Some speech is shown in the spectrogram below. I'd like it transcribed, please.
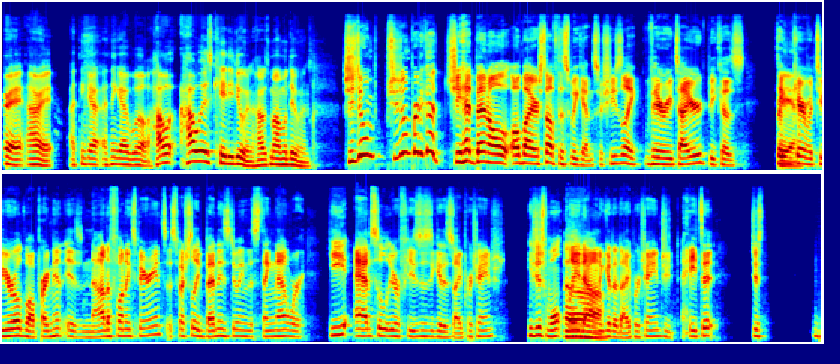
All right. All right. I think I, I think I will. How how is Katie doing? How's Mama doing? She's doing she's doing pretty good. She had been all all by herself this weekend, so she's like very tired because Oh, taking yeah. care of a two year old while pregnant is not a fun experience. Especially Ben is doing this thing now where he absolutely refuses to get his diaper changed. He just won't lay down Oh. and get a diaper change. He hates it. Just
